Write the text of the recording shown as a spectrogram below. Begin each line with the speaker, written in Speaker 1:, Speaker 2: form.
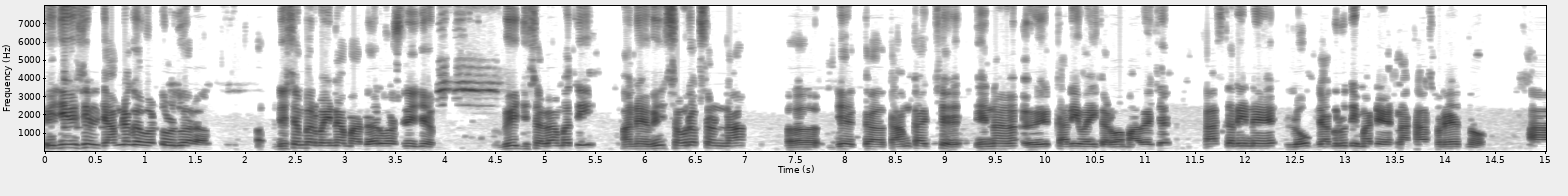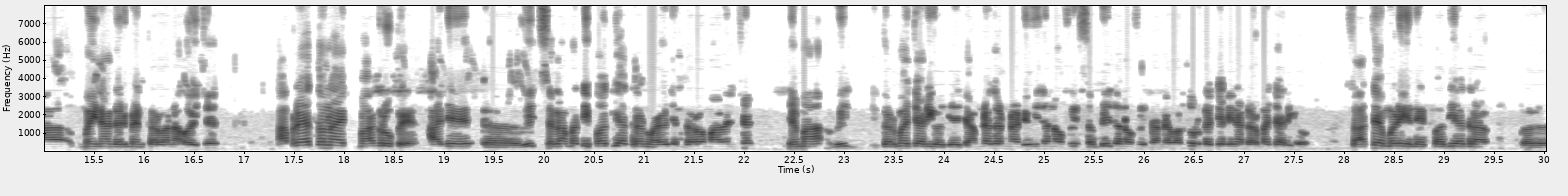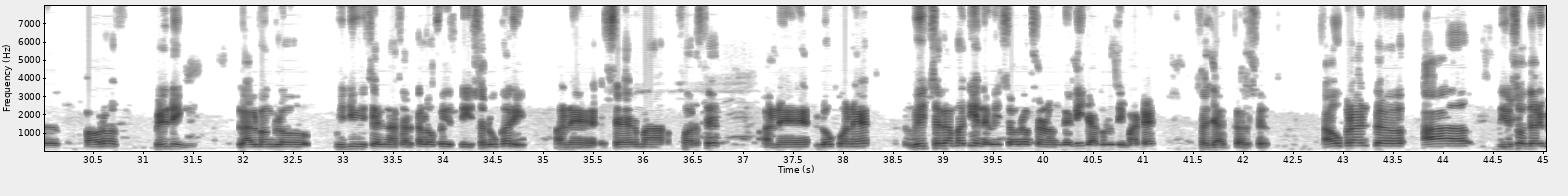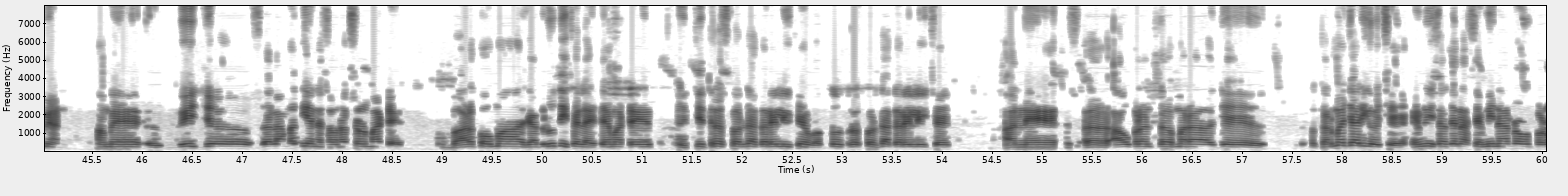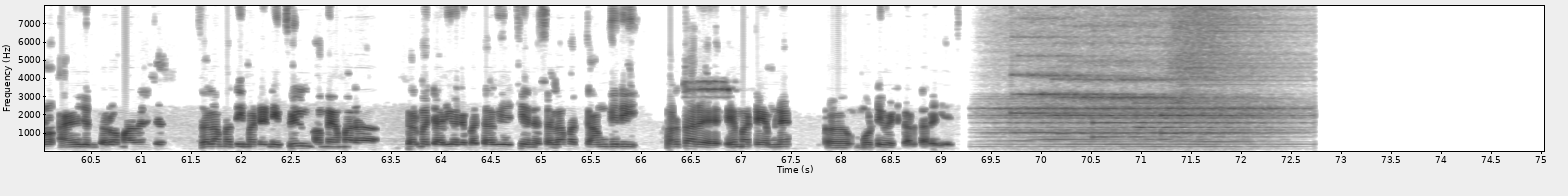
Speaker 1: PGVCL Jamnagar વર્તુળ દ્વારા December મહિનામાં દર વર્ષની જેમ વીજ સલામતી અને વીજ સંરક્ષણના જે કામકાજ છે, એના કાર્યવાહી કરવામાં આવે છે. ખાસ કરીને લોક જાગૃતિ માટેના ખાસ પ્રયત્નો આ મહિના દરમિયાન કરવાના હોય છે. આ પ્રયત્નોના એક ભાગરૂપે આજે વીજ સલામતી પદયાત્રાનું આયોજન કરવામાં આવેલ છે. જેમાં વીજ કર્મચારીઓ જે જામનગરના ડિવિઝન ઓફિસ, સબ ઓફિસ અને વર્તુળ કચેરીના કર્મચારીઓ સાથે મળીને એક પદયાત્રા power house building Lal Bungalow બીજીવીસીએલના circle ઓફિસથી શરૂ કરી અને શહેરમાં ફરશે અને લોકોને વીજ સલામતી અને વીજ સંરક્ષણ અંગેની જાગૃતિ માટે સજાગ કરશે. આ ઉપરાંત આ દિવસો દરમિયાન અમે વીજ સલામતી અને સંરક્ષણ માટે બાળકોમાં જાગૃતિ ફેલાય તે માટે ચિત્ર સ્પર્ધા કરેલી છે વક્તૃત્વ સ્પર્ધા કરેલી છે અને આ ઉપરાંત અમારા જે કર્મચારીઓ છે, એમની સાથેના સેમિનારનું પણ આયોજન કરવામાં આવેલ છે. સલામતી માટેની ફિલ્મ અમે અમારા કર્મચારીઓને બતાવીએ છીએ અને સલામત કામગીરી કરતા રહે એ માટે એમને મોટિવેટ કરતા રહીએ છીએ.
